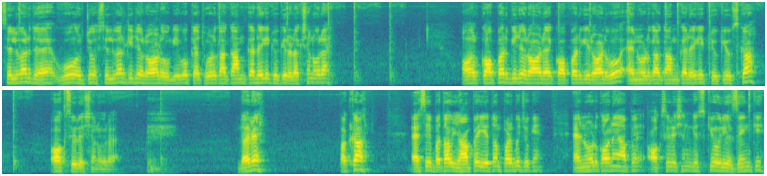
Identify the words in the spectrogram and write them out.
सिल्वर जो है, वो जो सिल्वर की जो रॉड होगी, वो कैथोड का काम करेगी क्योंकि रिडक्शन हो रहा है। और कॉपर की जो रॉड है कॉपर की रॉड वो एनोड का काम करेगी क्योंकि उसका ऑक्सीडेशन हो रहा है। डर पक्का? ऐसे ही बताओ, यहाँ पे ये तो हम पढ़ भी चुके हैं। एनोड कौन है यहाँ पे? ऑक्सीडेशन किसकी हो रही है? जिंक की।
